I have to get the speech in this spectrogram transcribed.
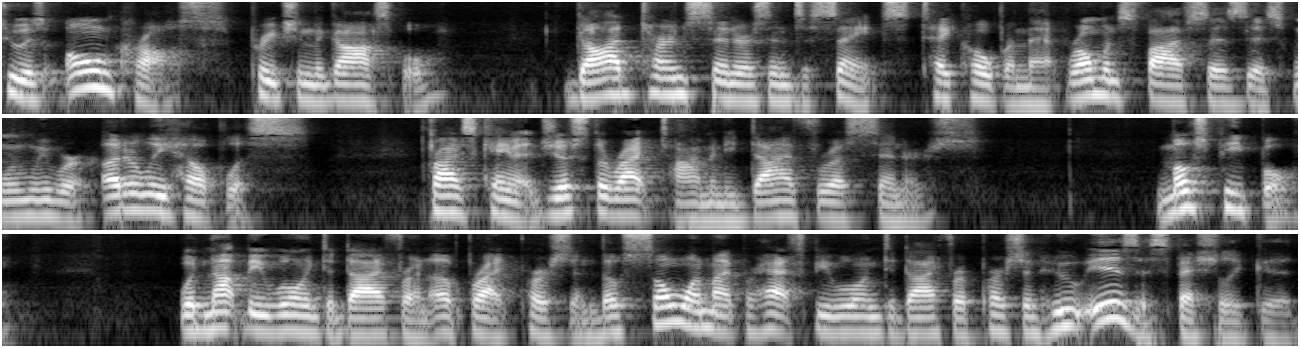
to his own cross, preaching the gospel. God turns sinners into saints. Take hope in that. Romans 5 says this When we were utterly helpless, Christ came at just the right time and he died for us sinners. Most people would not be willing to die for an upright person, though someone might perhaps be willing to die for a person who is especially good.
